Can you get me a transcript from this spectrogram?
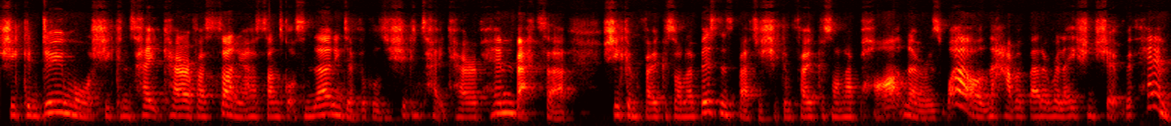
she can do more. She can take care of her son. you know, Her son's got some learning difficulties. She can take care of him better. She can focus on her business better. She can focus on her partner as well and have a better relationship with him.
